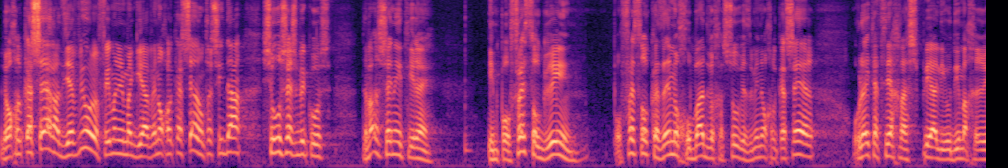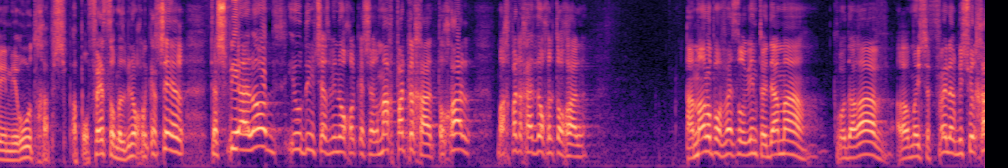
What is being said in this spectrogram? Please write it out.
לאוכל כשר, אז יביאו, לפעמים אני מגיע ואין אוכל כשר, אני רוצה שידע שיראו שיש ביקוש. דבר שני, תראה, אם פרופסור גרין, פרופסור כזה מכובד וחשוב, יזמין אוכל כשר, אולי תצליח להשפיע על יהודים אחרים, יראו אותך, הפרופסור מזמין אוכל כשר, תשפיע על עוד יהודים שיזמינו אוכל כשר. מה אכפת לך? תאכל. מה אכפת לך איזה אוכל תאכל? אמר לו פרופסור גרין, אתה יודע מה, כבוד הרב, הרב מוישה פלר, בשבילך,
